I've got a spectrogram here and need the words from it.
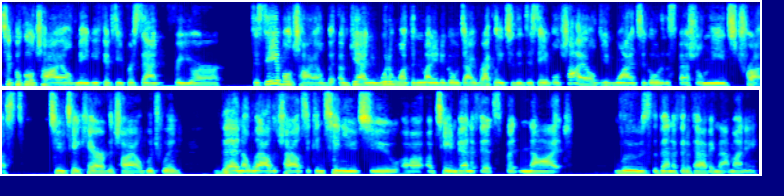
typical child maybe 50% for your disabled child but again you wouldn't want the money to go directly to the disabled child. You'd want it to go to the special needs trust to take care of the child which would then allow the child to continue to uh, obtain benefits but not lose the benefit of having that money.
